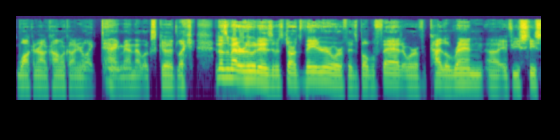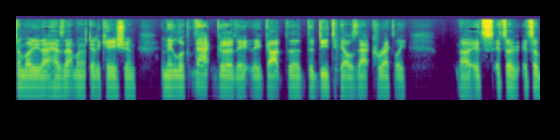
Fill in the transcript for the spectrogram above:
walking around Comic Con, you're like, dang man, that looks good. Like it doesn't matter who it is, if it's Darth Vader or if it's Boba Fett or if Kylo Ren. Uh, if you see somebody that has that much dedication and they look that good, they they got the the details that correctly uh, it's it's a it's a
